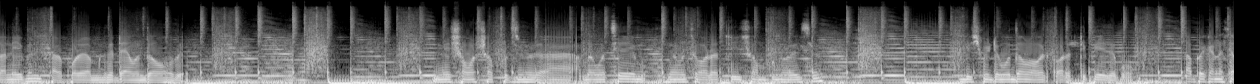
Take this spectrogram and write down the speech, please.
জানিয়েবেন তারপরে আপনাদের ডায়মন্ড দেওয়া হবে। সমস্যা আপনার হচ্ছে এখানে হচ্ছে অর্ডারটি সম্পূর্ণ হয়েছে। বিশ মিনিটের মধ্যে আমরা অর্ডারটি পেয়ে যাব। তারপর এখানে আছে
